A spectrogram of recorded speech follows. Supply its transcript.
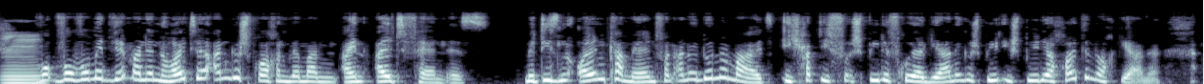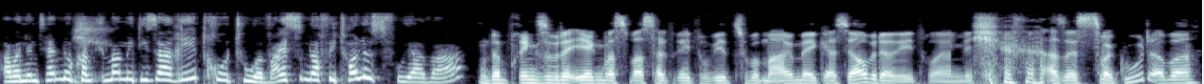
Mhm. Wo, womit wird man denn heute angesprochen, wenn man ein Altfan ist? Mit diesen ollen Kamellen von Anno Dunnemals. Ich habe die Spiele früher gerne gespielt, ich spiele die heute noch gerne. Aber Nintendo kommt immer mit dieser Retro-Tour. Weißt du noch, wie toll es früher war? Und dann bringen sie wieder irgendwas, was halt retro wird. Super Mario Maker ist ja auch wieder retro eigentlich. also ist zwar gut, aber...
